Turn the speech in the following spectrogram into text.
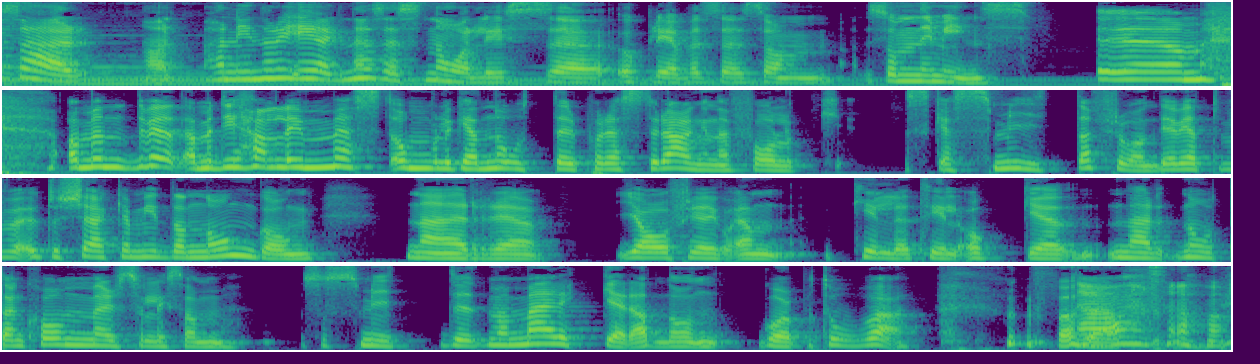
så här, har, har ni några egna så här snålis-upplevelser som, som ni minns? Um, ja, men du vet, ja, men det handlar ju mest om olika noter på restaurang när folk ska smita från det. Jag vet, jag var ute och käkade middag någon gång när eh, jag och Fredrik och en kille till och eh, när notan kommer så liksom så smit, man märker att någon går på toa för, ja. att,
